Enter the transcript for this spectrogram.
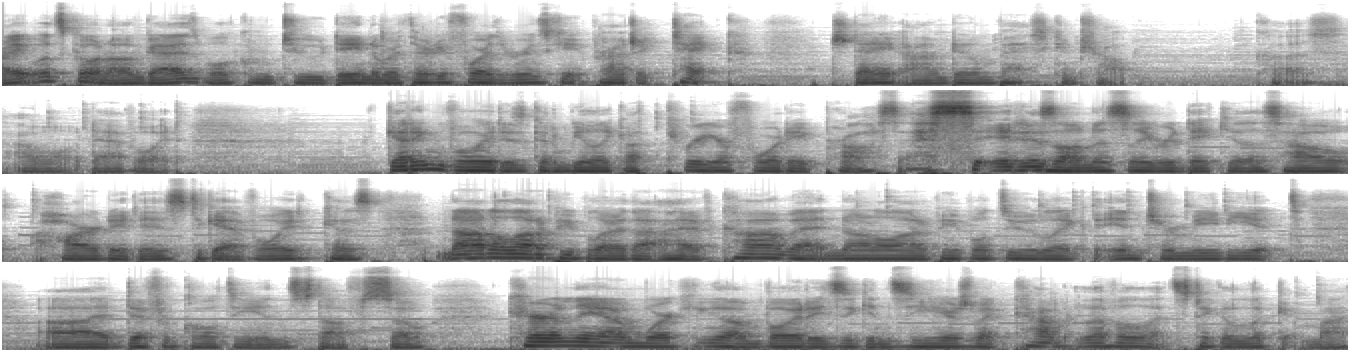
Alright, what's going on guys? Welcome to day number 34 of the RuneScape Project Tank. Today I'm doing pest control, because I want to avoid. Getting void is going to be like a three or four day process. It is honestly ridiculous how hard it is to get void, because not a lot of people are that high of combat, not a lot of people do like the intermediate uh, difficulty and stuff, so currently I'm working on void as you can see. Here's my combat level. Let's take a look at my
